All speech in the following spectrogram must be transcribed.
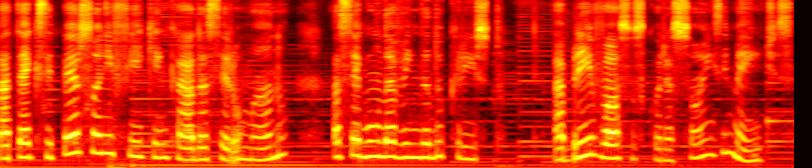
até que se personifique em cada ser humano a segunda vinda do Cristo. Abri vossos corações e mentes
